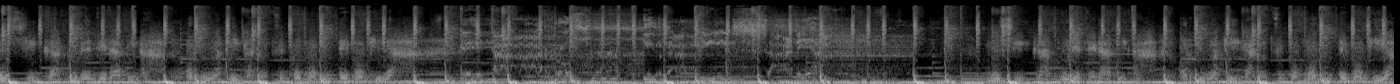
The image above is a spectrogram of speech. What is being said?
Musika gure terapia, orduak ikarotzeko modu egokia. eta egokia.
